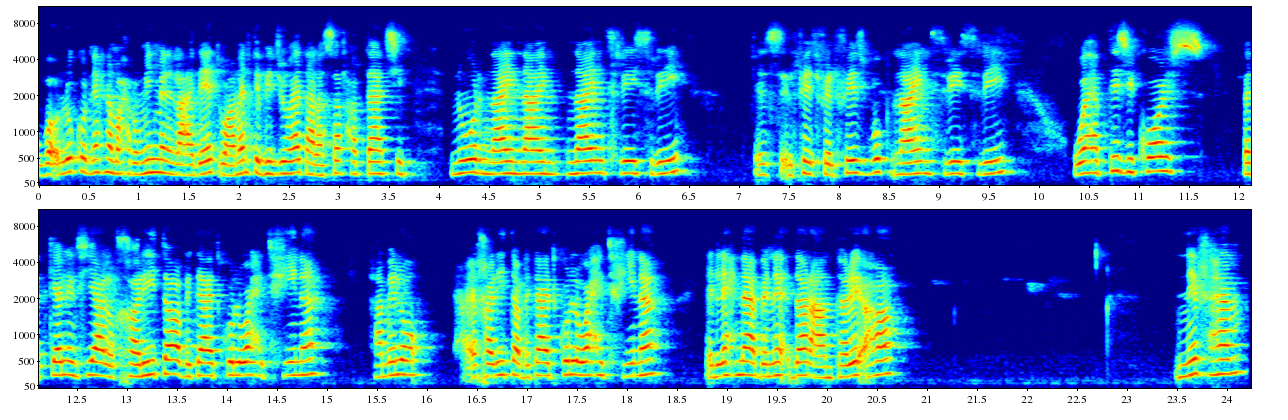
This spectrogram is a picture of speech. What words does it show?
وبقول لكم إن إحنا محرومين من العادات وعملت فيديوهات على الصفحة بتاعتي نور 99933 الف- في الفيسبوك 933 وهبتدي كورس بتكلم فيه على الخريطة بتاعت كل واحد فينا هعمله خريطة بتاعت كل واحد فينا اللي إحنا بنقدر عن طريقها نفهم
